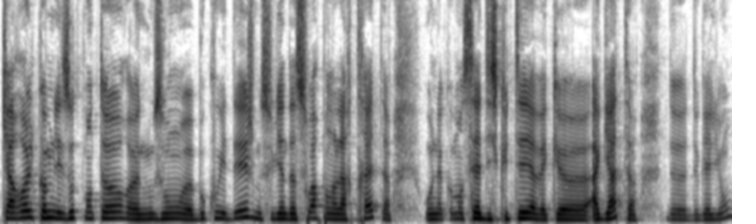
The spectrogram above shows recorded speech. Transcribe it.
Carole, comme les autres mentors, euh, nous ont euh, beaucoup aidés. Je me souviens d'un soir pendant la retraite où on a commencé à discuter avec euh, Agathe de, de Galion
